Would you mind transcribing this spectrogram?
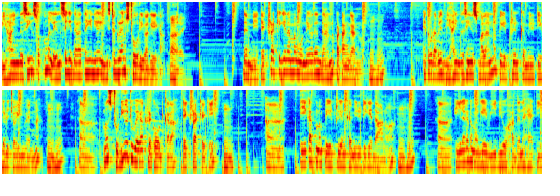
බිහින්ද සින් සොක්කම ලෙන්සගේ දාතගෙන ඉන්ස්ටග්‍රම් ස්ටෝරි වගේ එක ආරයි. දැ මේ ටෙක්රක් එක නම ඔන්නේවද දාන්න පටන් ගන්න එතකට අපේ බිහින්ද සින්ස් බලන්න පේට්‍රියන් කමිනිිටිකට ජොයින් වෙන්න. ම ස්ටඩියෝට එකක් රෙකෝඩ් කර ටෙක්රක් එක ඒකත්ම පේට්‍රියන් කමිනිිටිගේ දානවා. ඊලකට මගේ වීඩියෝ හදන හැටි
